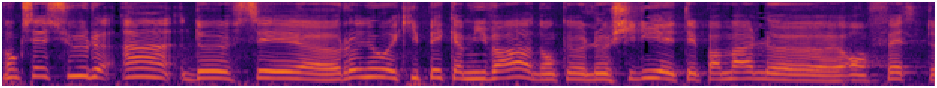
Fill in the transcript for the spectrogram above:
Donc c'est sur un de ces euh, Renault équipés Camiva. Donc euh, le Chili a été pas mal euh, en fait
